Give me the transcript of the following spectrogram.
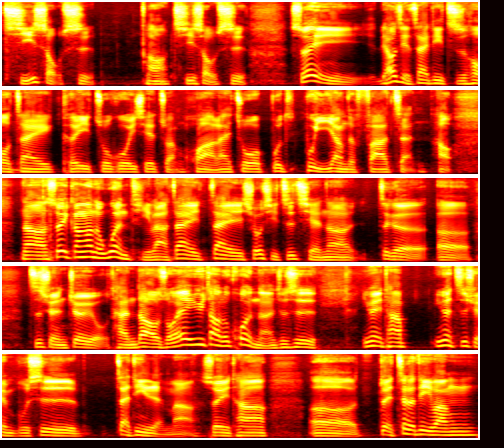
起手式。好，起手式，所以了解在地之后，再可以做过一些转化，来做不不一样的发展。好，那所以刚刚的问题啦，在在休息之前呢，这个呃，咨询就有谈到说，哎，遇到的困难就是因为他因为咨询不是在地人嘛，所以他。呃，对这个地方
